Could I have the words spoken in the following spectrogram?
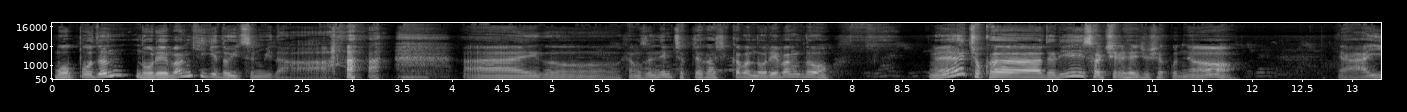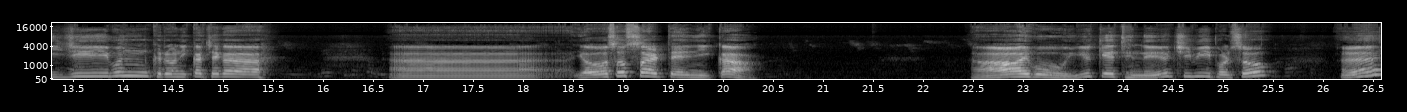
못 보던 노래방 기계도 있습니다. 아이고, 형수님 적적하실까봐 노래방도 네, 조카들이 설치를 해 주셨군요. 야, 이 집은 그러니까 제가 아, 여섯 살 때니까 아이고, 이게 꽤 됐네요. 집이 벌써 에?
